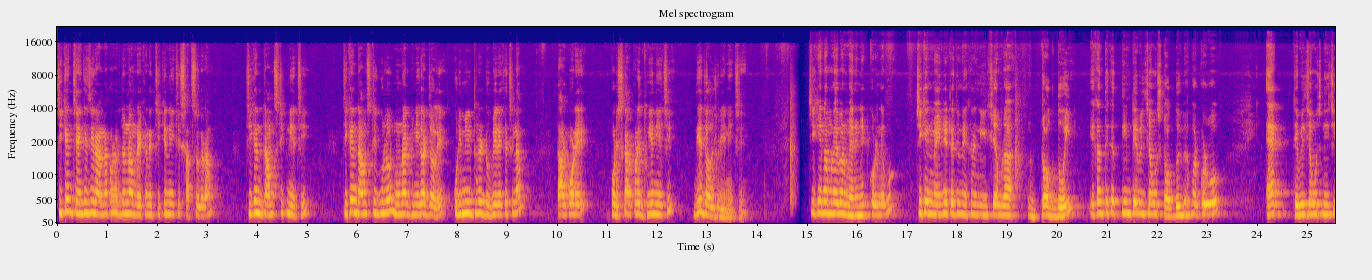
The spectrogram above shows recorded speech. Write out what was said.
চিকেন চেঙ্গিজি রান্না করার জন্য আমরা এখানে চিকেন নিয়েছি সাতশো গ্রাম। চিকেন ড্রামস্টিক নিয়েছি। চিকেন ড্রামস্টিকগুলো নুন আর ভিনিগার জলে কুড়ি মিনিট ধরে ডুবিয়ে রেখেছিলাম। তারপরে পরিষ্কার করে ধুয়ে নিয়েছি, দিয়ে জল ঝরিয়ে নিয়েছি। চিকেন আমরা এবার ম্যারিনেট করে নেব। চিকেন ম্যারিনেটের জন্য এখানে নিয়েছি আমরা টক দই। এখান থেকে তিন টেবিল চামচ টক দই ব্যবহার করব। এক টেবিল চামচ নিয়েছি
